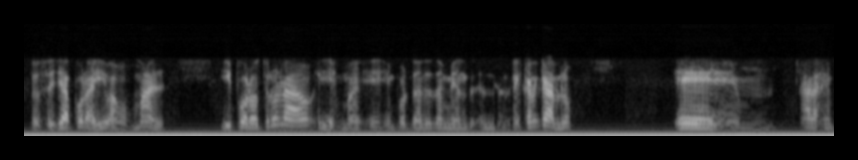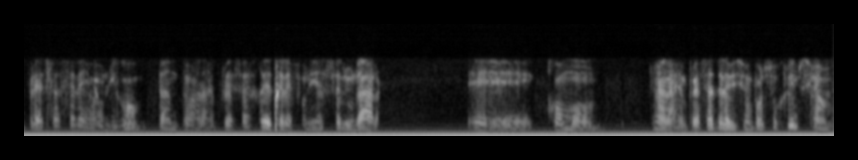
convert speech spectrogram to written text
Entonces ya por ahí vamos mal. Y por otro lado, y es, es importante también recalcarlo, eh, empresas se les obligó, tanto a las empresas de telefonía celular eh, como a las empresas de televisión por suscripción,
